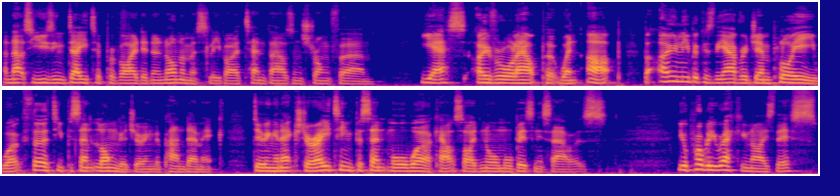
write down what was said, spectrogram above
and that's using data provided anonymously by a 10,000 strong firm. Yes, overall output went up, but only because the average employee worked 30% longer during the pandemic, doing an extra 18% more work outside normal business hours. You'll probably recognise this.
